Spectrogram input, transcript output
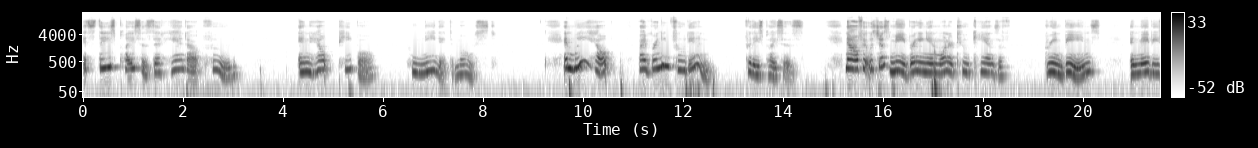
It's these places that hand out food and help people who need it most. And we help by bringing food in for these places. Now, if it was just me bringing in one or two cans of green beans and maybe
